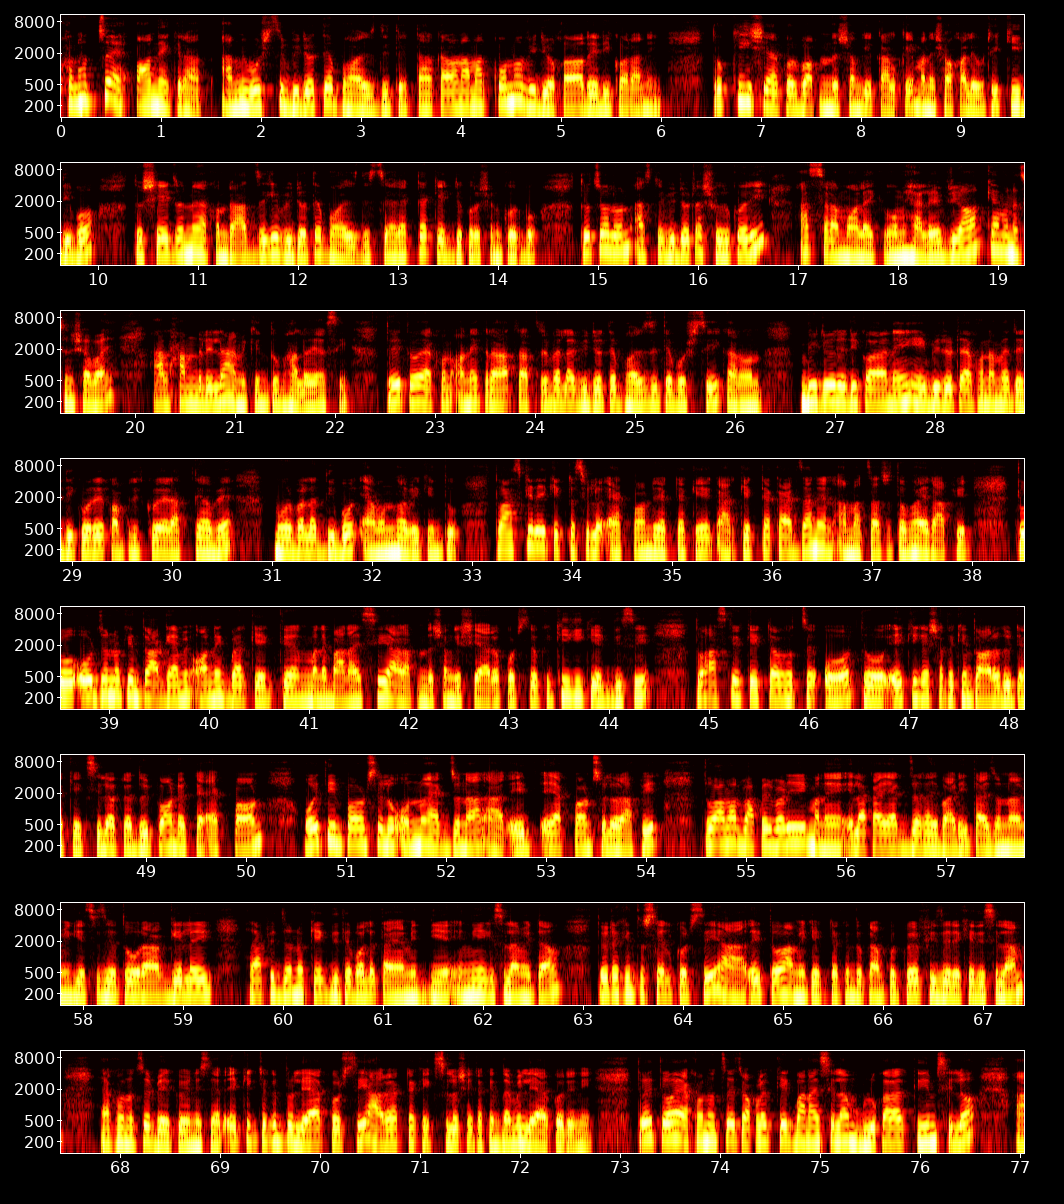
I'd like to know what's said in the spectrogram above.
এখন হচ্ছে অনেক রাত। আমি বসছি ভিডিওতে ভয়েস দিতে। তার কারণ আমার কোনো ভিডিও রেডি করা নেই। তো কি শেয়ার করব আপনাদের সঙ্গে কালকে? মানে সকালে উঠে কি দিব? তো সেই জন্য এখন রাত জেগে ভিডিওতে ভয়েস দিচ্ছি আর একটা কেক ডেকোরেশন করব। তো চলুন আজকে ভিডিওটা শুরু করি। আসসালামু আলাইকুম। হ্যালো এভরিওয়ান কেমন আছেন সবাই? আলহামদুলিল্লাহ, আমি কিন্তু ভালোই আছি। তো এই তো এখন অনেক রাত। রাত্রেবেলা ভিডিওতে ভয়েস দিতে বসছি কারণ ভিডিও রেডি করা নেই। এই ভিডিওটা এখন আমি রেডি করে কমপ্লিট করে রাখতে হবে। ভোরবেলা দিব এমনভাবে কিন্তু। তো আজকের এই কেকটা ছিল এক পাউন্ডের একটা কেক। আর কেকটা কার জানেন? আমার চাচাতো ভাই রাফির। তো ওর জন্য কিন্তু আগে আমি অনেকবার কেক মানে বানাইছি আর আপনাদের সঙ্গে শেয়ারও করছি। ওকে কী কী কেক দিছি? তো আজকের কেকটা হচ্ছে ওর। তো এই কেকের সাথে কিন্তু আরও দুইটা কেক ছিল। একটা দুই পাউন্ড একটা এক পাউন্ড ওই তিন পাউন্ড ছিল অন্য একজনার আর এই এই এক পাউন্ড ছিল রাফির। তো আমার বাপের বাড়ি মানে এলাকায় এক জায়গায় বাড়ি। তাই জন্য আমি গেছি যেহেতু ওরা গেলেই রাফির জন্য কেক দিতে বলে, তাই আমি দিয়ে, নিয়ে গেছিলাম এটাও। তো এটা কিন্তু সেল করছি। আর এই তো আমি কেকটা কিন্তু কামকুট করে ফ্রিজে রেখে দিয়েছিলাম এখন হচ্ছে বের করে নিছি। আর এই কেকটা কিন্তু লেয়ার করছি। আরও একটা কেক ছিল, সেটা কিন্তু আমি লেয়ার করিনি। তো এই তো এখন হচ্ছে চকলেট কেক বানাইছিলাম। ব্লু কালার ক্রিম ছিল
